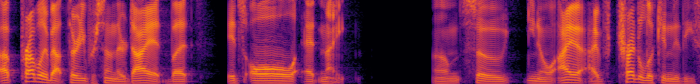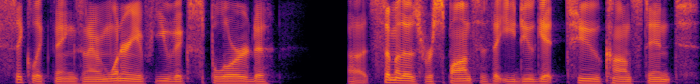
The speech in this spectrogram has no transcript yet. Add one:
uh, probably about thirty percent of their diet, but it's all at night. Um, so you know, I I've tried to look into these cyclic things, and I'm wondering if you've explored uh, some of those responses that you do get to constant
